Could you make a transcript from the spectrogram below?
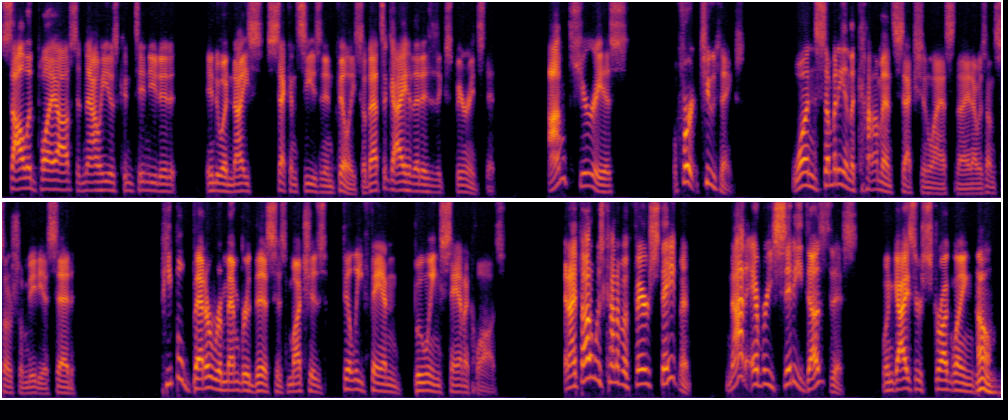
solid playoffs, and now he has continued it into a nice second season in Philly. So that's a guy that has experienced it. I'm curious for two things. One, somebody in the comments section last night, I was on social media, said, People better remember this as much as Philly fan booing Santa Claus. And I thought it was kind of a fair statement. Not every city does this when guys are struggling. Oh,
